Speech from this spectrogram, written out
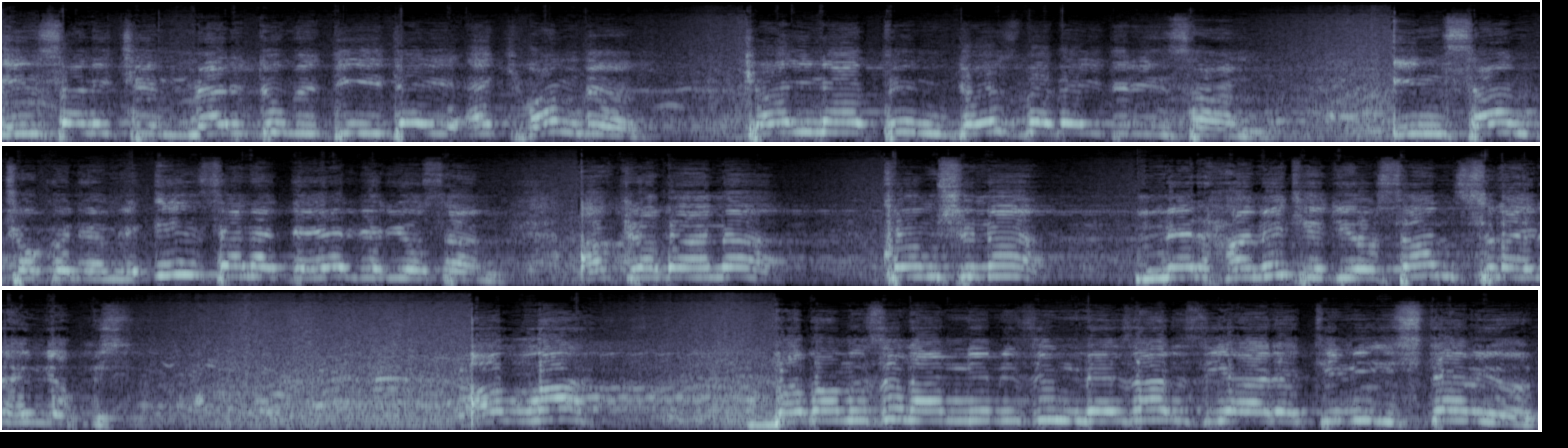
insan için merdümü dide ekvandır. Kainatın göz bebeğidir insan. İnsan çok önemli. İnsana değer veriyorsan, akrabana, komşuna merhamet ediyorsan sıla rahim yapmışsın. Allah babamızın annemizin mezar ziyaretini istemiyor.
